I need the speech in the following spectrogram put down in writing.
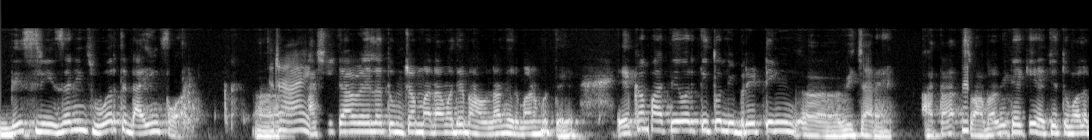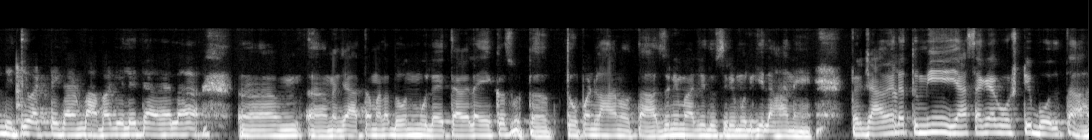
this reason is worth dying for अशी ज्या वेळेला तुमच्या मनामध्ये भावना निर्माण होते. एका पातळीवरती तो लिबरेटिंग विचार आहे. आता स्वाभाविक आहे की याची तुम्हाला भीती वाटते कारण बाबा गेले त्यावेळेला म्हणजे आता मला दोन मुलं आहेत त्यावेळेला एकच होतं तो पण लहान होता अजूनही माझी दुसरी मुलगी लहान आहे. तर ज्या वेळेला तुम्ही या सगळ्या गोष्टी बोलता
